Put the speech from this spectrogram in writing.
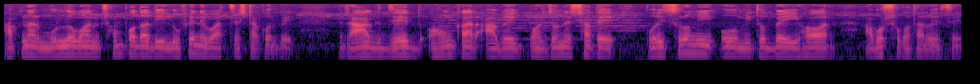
আপনার মূল্যবান সম্পদাদি লুফে নেবার চেষ্টা করবে। রাগ, জেদ, অহংকার, আবেগ বর্জনের সাথে পরিশ্রমী ও মিতব্যয়ী হওয়ার আবশ্যকতা রয়েছে।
